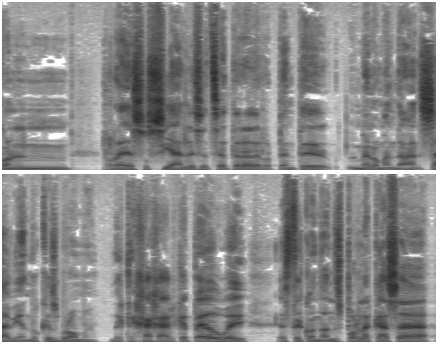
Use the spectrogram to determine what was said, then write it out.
con redes sociales, etcétera, de repente me lo mandaban sabiendo que es broma. De que, jaja, ¿qué pedo, güey? Este, cuando andes por la casa,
